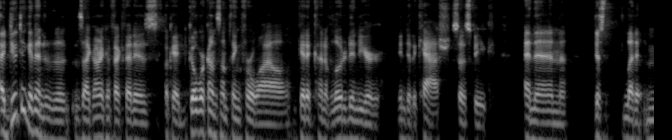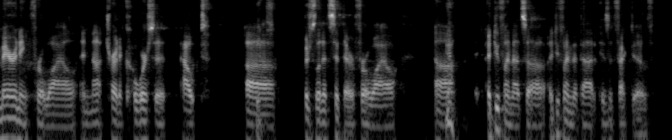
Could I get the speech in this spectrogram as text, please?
I do take advantage of the Zeigarnik effect. That is, okay, go work on something for a while, get it kind of loaded into your into the cache, so to speak, and then just let it marinate for a while and not try to coerce it out. Uh, yes but just let it sit there for a while. Uh, yeah. I do find that's uh, I do find that that is effective.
